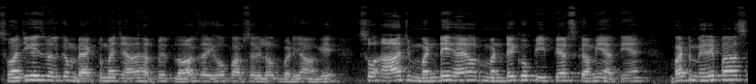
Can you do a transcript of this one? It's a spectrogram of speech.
सो हाँ जी guys welcome back to my channel Harpreet vlogs I hope आप सभी लोग बढ़िया होंगे। सो so, आज मंडे है और मंडे को पीपीआर कम ही आती हैं। बट मेरे पास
